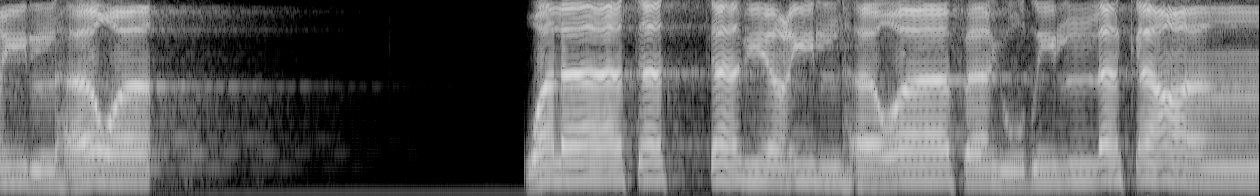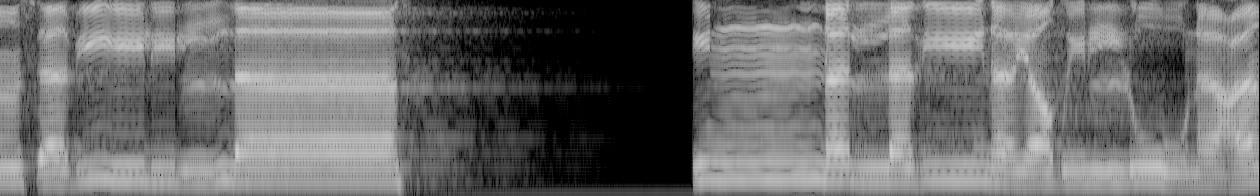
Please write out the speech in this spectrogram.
الهوى ولا تتبع الهوى فيضلك عن سبيل الله ان الذين يضلون عن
